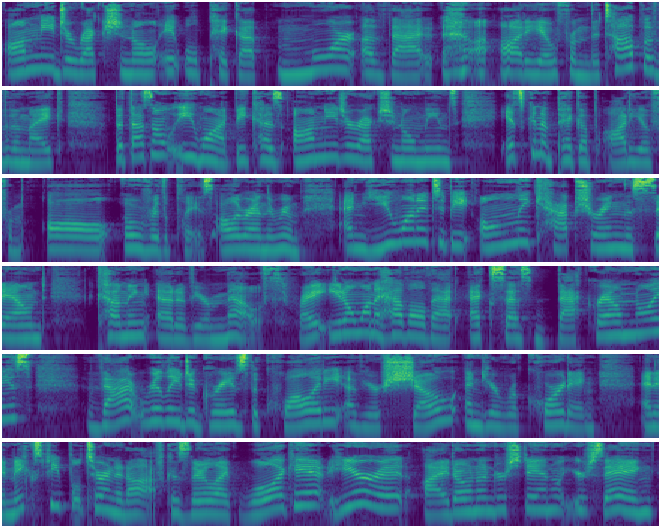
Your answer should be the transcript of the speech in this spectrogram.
Omnidirectional, it will pick up more of that audio from the top of the mic, but that's not what you want because omnidirectional means it's going to pick up audio from all over the place, all around the room. And you want it to be only capturing the sound coming out of your mouth, right? You don't want to have all that excess background noise. That really degrades the quality of your show and your recording and it makes makes people turn it off because they're like, well, I can't hear it. I don't understand what you're saying.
